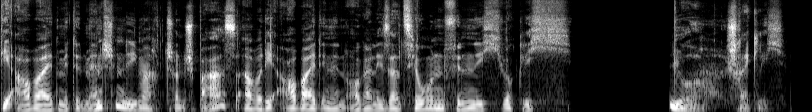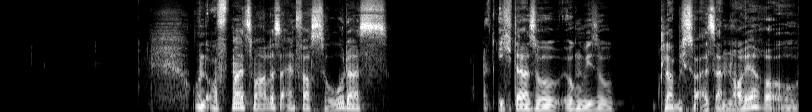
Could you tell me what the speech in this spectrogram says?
die Arbeit mit den Menschen, die macht schon Spaß, aber die Arbeit in den Organisationen finde ich wirklich ja, schrecklich. Und oftmals war das einfach so, dass ich da so irgendwie so, glaube ich, so als Erneuerer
